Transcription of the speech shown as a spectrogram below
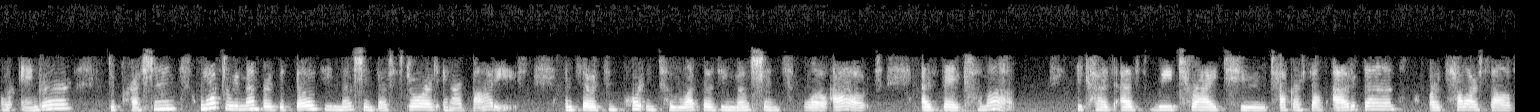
or anger, depression, we have to remember that those emotions are stored in our bodies. And so it's important to let those emotions flow out as they come up. Because as we try to talk ourselves out of them or tell ourselves,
